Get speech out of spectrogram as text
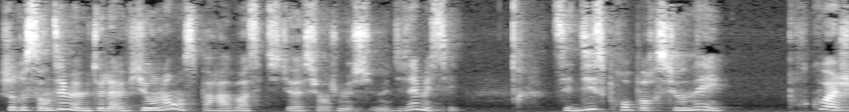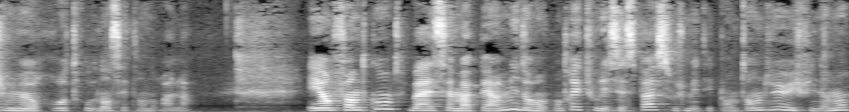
Je, ressentais même de la violence par rapport à cette situation. Je me, me disais mais c'est c'est disproportionné. Pourquoi je me retrouve dans cet endroit-là? Et en fin de compte, bah, ça m'a permis de rencontrer tous les espaces où je m'étais pas entendue et finalement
